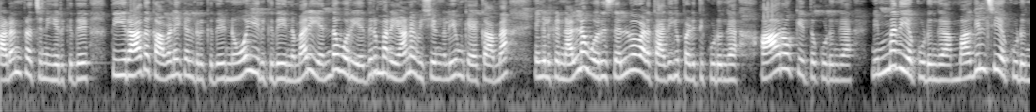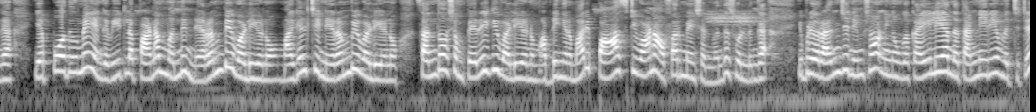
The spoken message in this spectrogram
கடன் பிரச்சனை இருக்குது தீராத கவலைகள் இருக்குது நோய் இருக்குது இந்த மாதிரி எந்த ஒரு எதிர்மறையான விஷயங்களையும் கேட்காம எங்களுக்கு நல்ல ஒரு செல்வ வளத்தை அதிகப்படுத்தி கொடுங்க ஆரோக்கியத்தை கொடுங்க நிம்மதியை கொடுங்க மகிழ்ச்சியை கொடுங்க. எப்போதுமே எங்கள் வீட்டில் பணம் வந்து நிரம்பி வழியணும் மகிழ்ச்சி நிரம்பி வழியணும் சந்தோஷம் பெருகி வழியணும் அப்படிங்கிற மாதிரி பாசிட்டிவான அஃபர்மேஷன் வந்து சொல்லுங்கள் இப்படி ஒரு அஞ்சு நிமிஷம் நீங்கள் உங்கள் கையிலேயே அந்த தண்ணீரையும் வச்சுட்டு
